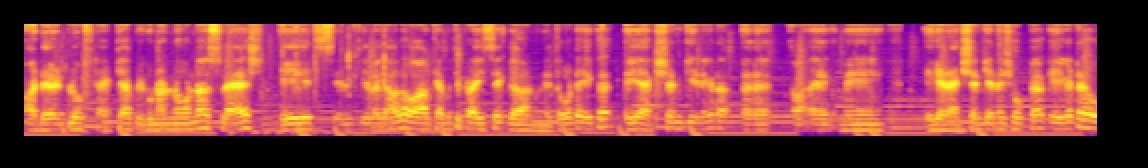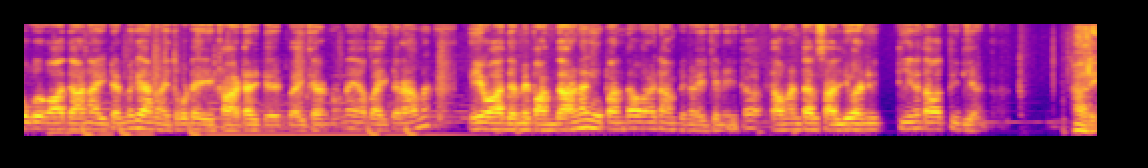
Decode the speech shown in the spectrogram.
අඩ බ්ලොක් ටැක්කයක් පිකුණන්න ඕන්න ස්ලෑශ් ඒ සෙල් කියල ගාලවා කැමති ප්‍රයිසෙක් ගන්න. එතකොට ඒක ඒ ඇක්ෂන් කියන එකට මේ ඒ ක්ෂන් කියන ශොප්පයක් ඒකට ඔබවා දාන අයිටම යන එතකොට ඒ කාටරි ඩට බයි කරන්න ඔන්න ය බයි කරාම ඒවා දැම පන්දාන ඒ පන්දාවාට අම්පෙන එකන එක තමන්ටර් සල්ලිවන්න තියෙන තවත් විදිියන්න හරි.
